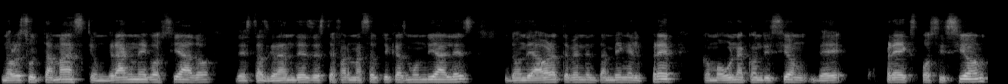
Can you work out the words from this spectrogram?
nos resulta más que un gran negociado de estas grandes de este, farmacéuticas mundiales, donde ahora te venden también el PrEP como una condición de preexposición,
